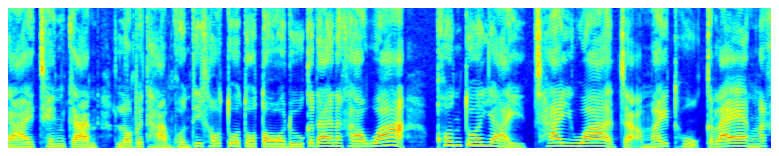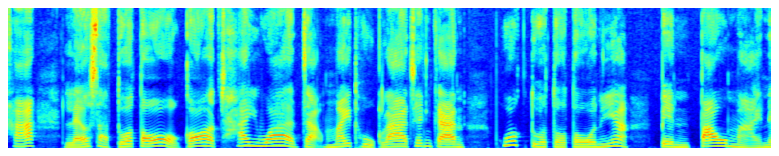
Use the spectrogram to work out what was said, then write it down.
ได้เช่นกัน ลองไปถามคนที่เขาตัวโตๆดูก็ได้นะคะว่า คนตัวใหญ่ใช่ว่าจะไม่ถูกแกล้งนะคะ แล้วสัตว์ตัวโตก็ใช่ว่าจะไม่ถูกล่าเช่นกัน พวกตัวโตๆเนี่ย เป็นเป้าหมายใน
